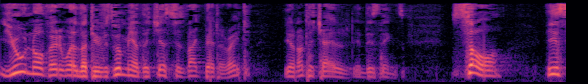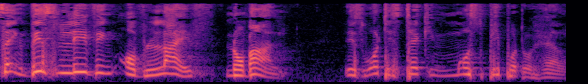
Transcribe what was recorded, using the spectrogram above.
you know very well that if you zoom at the chest is much better, right? You're not a child in these things. So, he's saying this living of life, normal, is what is taking most people to hell.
